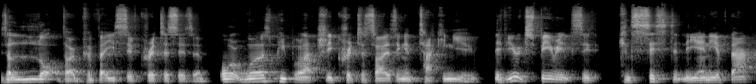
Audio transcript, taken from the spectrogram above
there's a lot though, pervasive criticism. Or at worst, people actually criticizing and attacking you. If you experience it consistently, any of that,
